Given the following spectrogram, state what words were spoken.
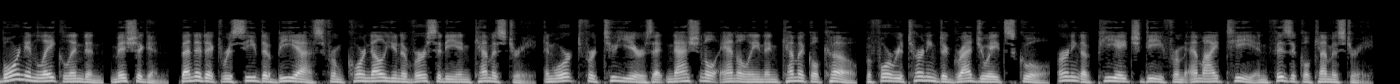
Born in Lake Linden, Michigan, Benedict received a B.S. from Cornell University in chemistry, and worked for two years at National Aniline and Chemical Co., before returning to graduate school, earning a Ph.D. from MIT in physical chemistry.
